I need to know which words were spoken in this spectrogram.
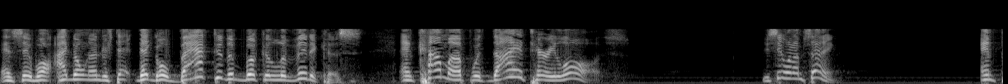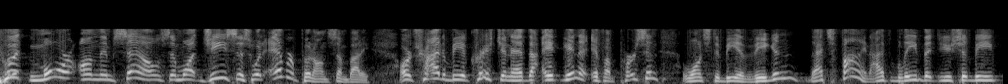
and say, well, I don't understand. They go back to the book of Leviticus and come up with dietary laws. You see what I'm saying? And put more on themselves than what Jesus would ever put on somebody. Or try to be a Christian. Again, if a person wants to be a vegan, that's fine. I believe that you should be,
